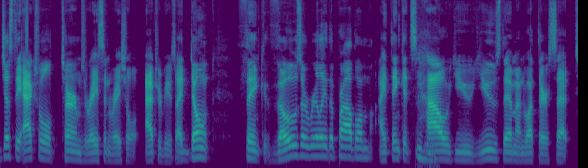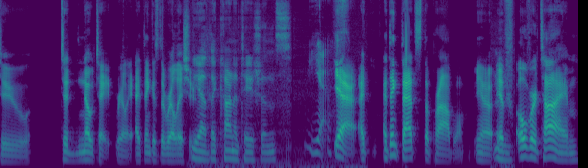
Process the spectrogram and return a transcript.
just the actual terms race and racial attributes, I don't think those are really the problem. I think it's Mhm. how you use them and what they're set to to notate really. I think is the real issue. Yeah, the connotations. Yes. Yeah, I I think that's the problem. You know, if over time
